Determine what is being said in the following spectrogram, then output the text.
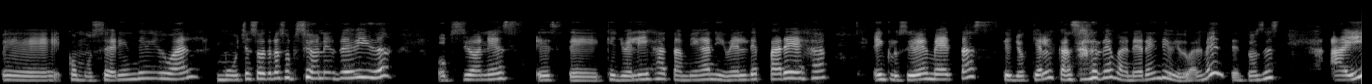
eh, como ser individual muchas otras opciones de vida, opciones este, que yo elija también a nivel de pareja, inclusive metas que yo quiero alcanzar de manera individualmente. Entonces, ahí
